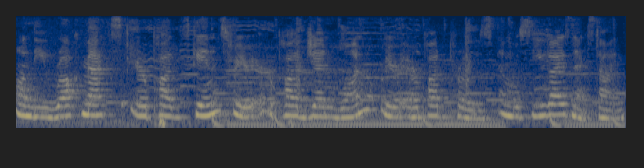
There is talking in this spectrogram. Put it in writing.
on the RockMax AirPod skins for your AirPod Gen 1 or your AirPod Pros, and we'll see you guys next time.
